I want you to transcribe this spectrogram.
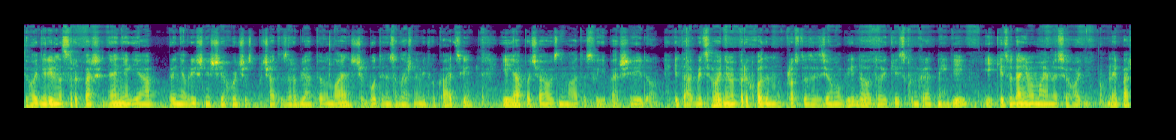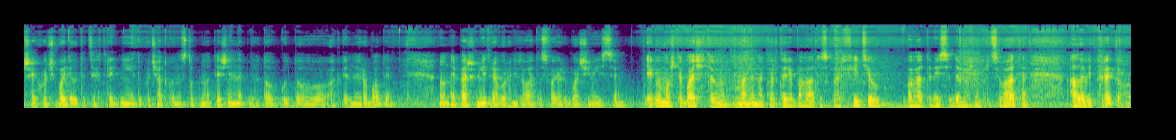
Сьогодні рівно 41 день, як я прийняв рішення, що я хочу почати заробляти онлайн, щоб бути незалежним від локації, і я почав знімати свої перші відео. І так, від сьогодні ми переходимо просто зі зйомок відео до якихось конкретних дій, і які завдання ми маємо на сьогодні. Найперше, я хочу виділити цих три дні до початку наступного тижня на підготовку до активної роботи. Ну, найперше, мені треба організувати своє робоче місце. Як ви можете бачити, в мене на квартирі багато скверфітів, багато місця, де можна працювати, але відкритого.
